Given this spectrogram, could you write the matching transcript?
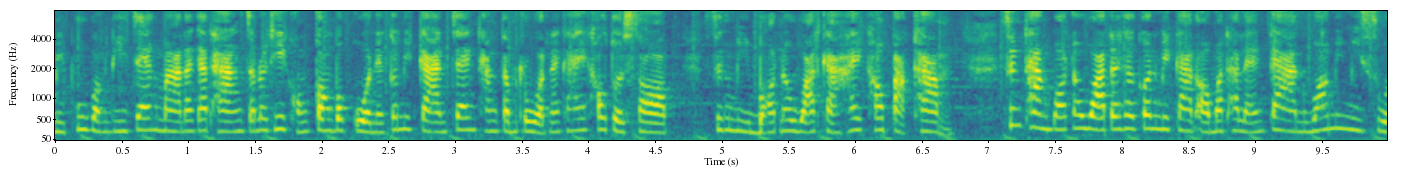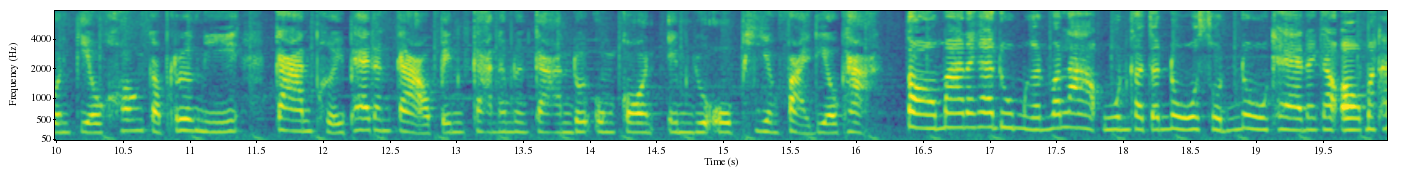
มีผู้หวังดีแจ้งมานะคะทางเจ้าหน้าที่ของกองประกวดเนี่ยก็มีการแจ้งทางตำรวจนะคะให้เข้าตรวจสอบ ซึ่งมีบอสนวัตค่ะให้เข้าปากคำซึ่งทางบอสนวัตนะคะก็มีการออกมาแถลงการว่าไม่มีส่วนเกี่ยวข้องกับเรื่องนี้ การเผยแพร่ดังกล่าว เป็นการดำเนินการโดยองค์กร MUO เพียงฝ่ายเดียวค่ะ ต่อมานะคะดูเหมือนว่าลาอูนค่ะจะโนสนโนแคร์นะคะออกมาแถ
